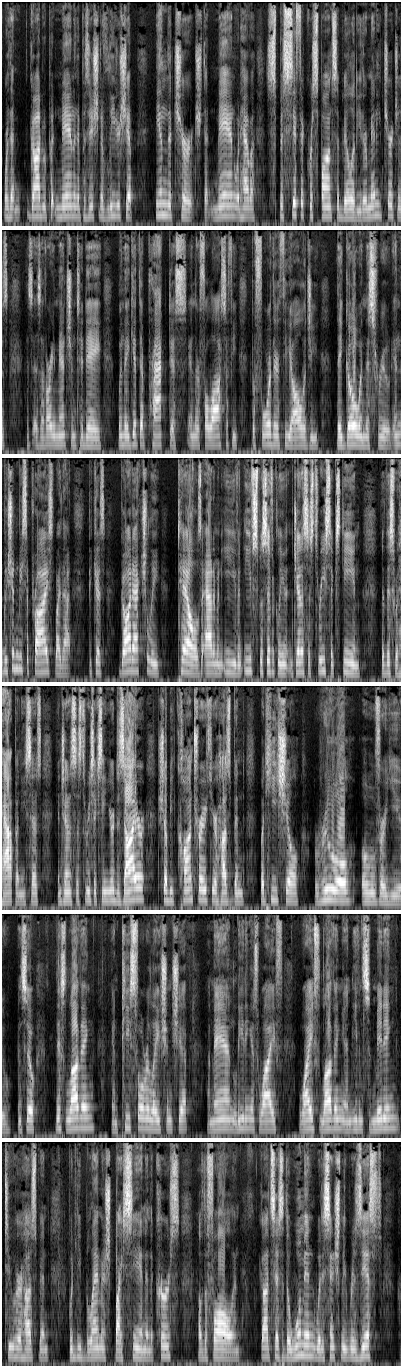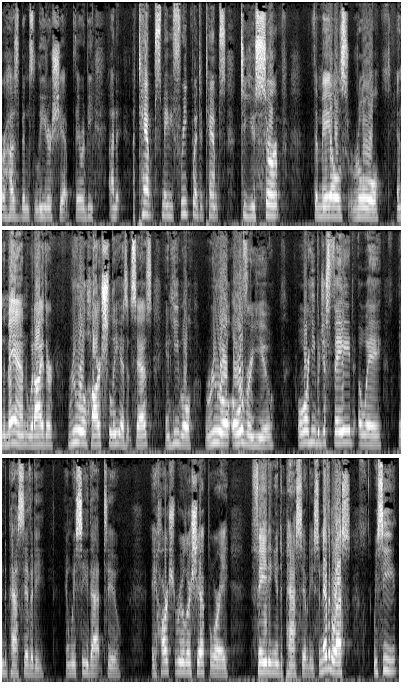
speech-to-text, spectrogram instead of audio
or that God would put men in a position of leadership in the church, that man would have a specific responsibility. There are many churches, as, as, I've already mentioned today, when they get their practice and their philosophy before their theology, they go in this route. And we shouldn't be surprised by that because God actually tells Adam and Eve, and Eve specifically in Genesis 3:16, that this would happen. He says in Genesis 3:16, "Your desire shall be contrary to your husband, but he shall rule over you." And so, this loving and peaceful relationship, a man leading his wife, wife loving and even submitting to her husband, would be blemished by sin and the curse of the fall. And God says that the woman would essentially resist her husband's leadership. There would be an, attempts, maybe frequent attempts, to usurp the male's role. And the man would either rule harshly, as it says, and he will rule over you, or he would just fade away into passivity. And we see that too a harsh rulership or a fading into passivity. So, nevertheless, we see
